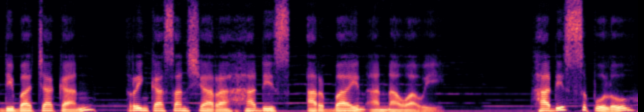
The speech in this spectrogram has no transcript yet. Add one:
Dibacakan, ringkasan syarah hadis, Arba'in An-Nawawi. Hadis 10,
